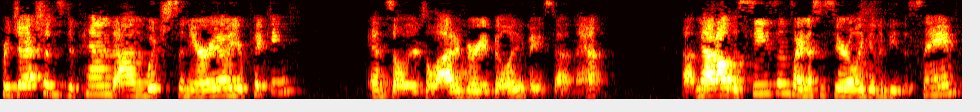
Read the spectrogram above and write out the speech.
Projections depend on which scenario you're picking, and so there's a lot of variability based on that. Uh, not all the seasons are necessarily going to be the same.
